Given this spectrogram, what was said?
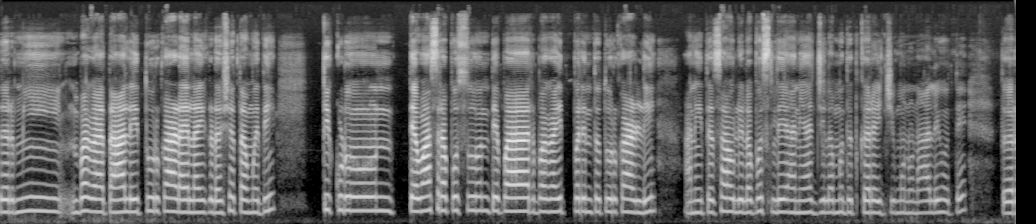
तर मी बघा आता आले तूर काढायला इकडं शेतामध्ये. तिकडून त्या वासरापासून ते पार बघा इथपर्यंत तूर काढली. आणि इथं सावलीला बसले आणि आजीला मदत करायची म्हणून आले होते. तर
